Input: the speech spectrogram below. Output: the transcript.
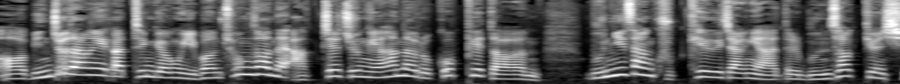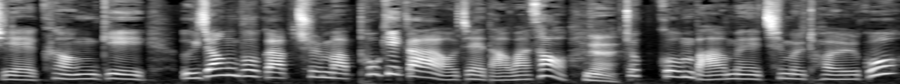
어, 민주당의 같은 경우 이번 총선의 악재 중의 하나로 꼽히던 문희상 국회의장의 아들 문석균 씨의 경기 의정부갑 출마 포기가 어제 나와서 네. 조금 마음의 짐을 덜고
